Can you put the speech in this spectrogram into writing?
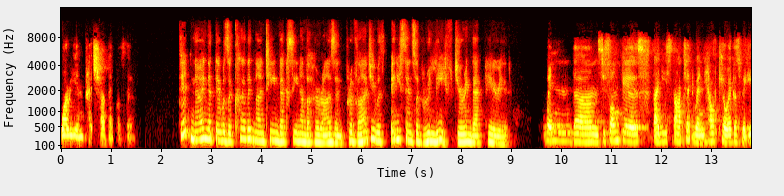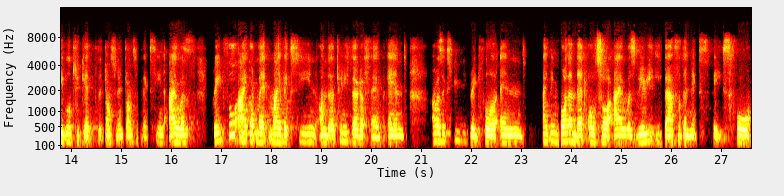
worry and pressure that was there. Did knowing that there was a COVID 19 vaccine on the horizon provide you with any sense of relief during that period? When the um, Sisonke study started, when healthcare workers were able to get the Johnson & Johnson vaccine, I was grateful. I got my, my vaccine on the 23rd of Feb and I was extremely grateful. And I think more than that, also, I was very eager for the next phase for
